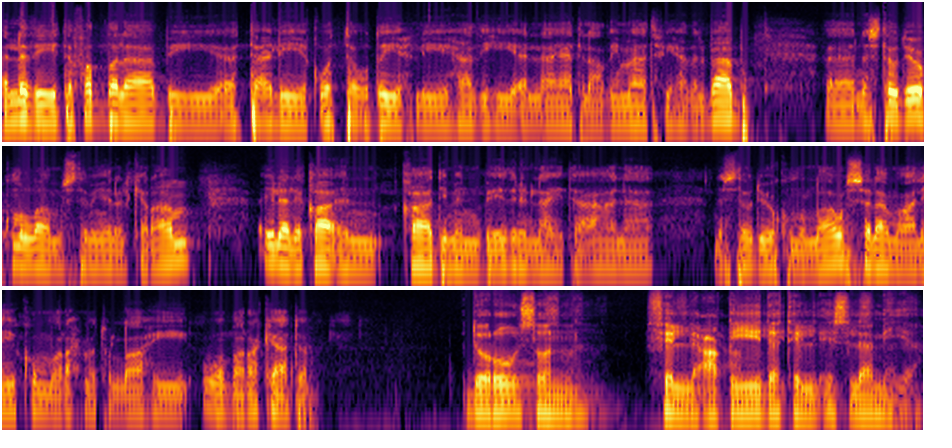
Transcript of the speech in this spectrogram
الذي تفضل بالتعليق والتوضيح لهذه الآيات العظيمات في هذا الباب. نستودعكم الله مستمعينا الكرام. إلى لقاء قادم بإذن الله تعالى. نستودعكم الله والسلام عليكم ورحمة الله وبركاته. دروس في العقيدة الإسلامية.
